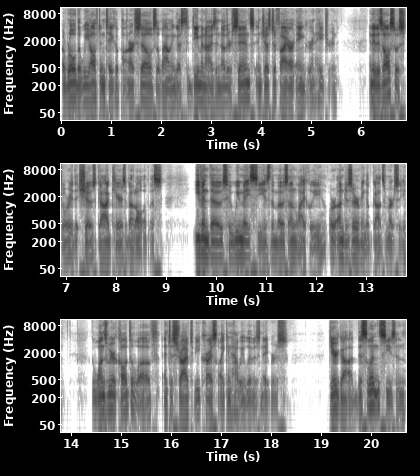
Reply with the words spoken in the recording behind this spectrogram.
a role that we often take upon ourselves, allowing us to demonize another's sins and justify our anger and hatred and it is also a story that shows God cares about all of us, even those who we may see as the most unlikely or undeserving of God's mercy, the ones we are called to love and to strive to be Christ like in how we live as neighbors. Dear God, this Lenten season,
